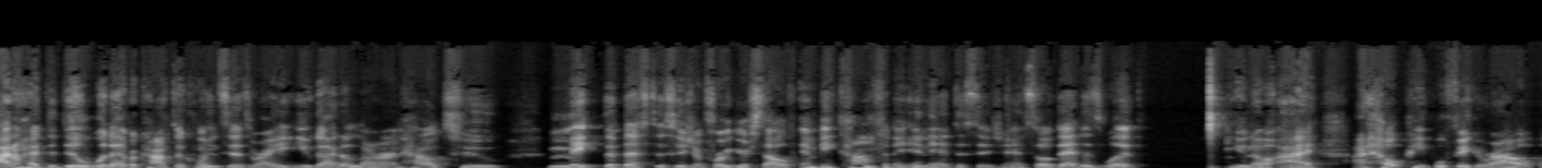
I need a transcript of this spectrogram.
I don't have to deal with whatever consequences, right? You got to learn how to make the best decision for yourself and be confident in that decision. And so that is what you know I I help people figure out.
